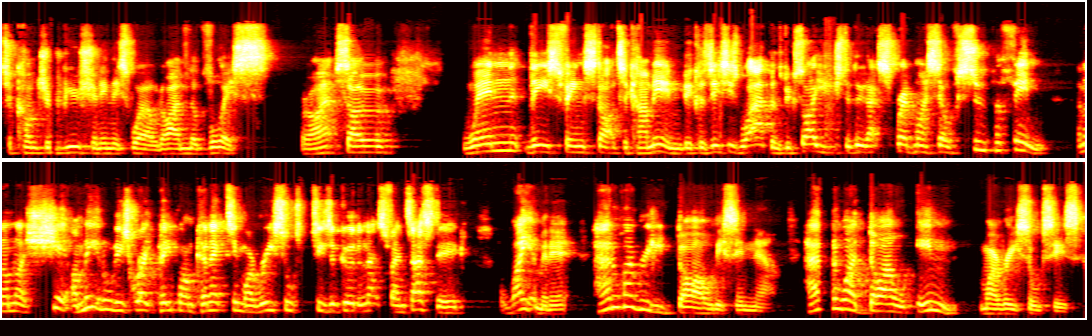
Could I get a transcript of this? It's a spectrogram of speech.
to contribution in this world. I am the voice, right? So when these things start to come in, because this is what happens, because I used to do that, spread myself super thin. And I'm like, shit, I'm meeting all these great people, I'm connecting, my resources are good, and that's fantastic. But wait a minute, how do I really dial this in now? How do I dial in my resources?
